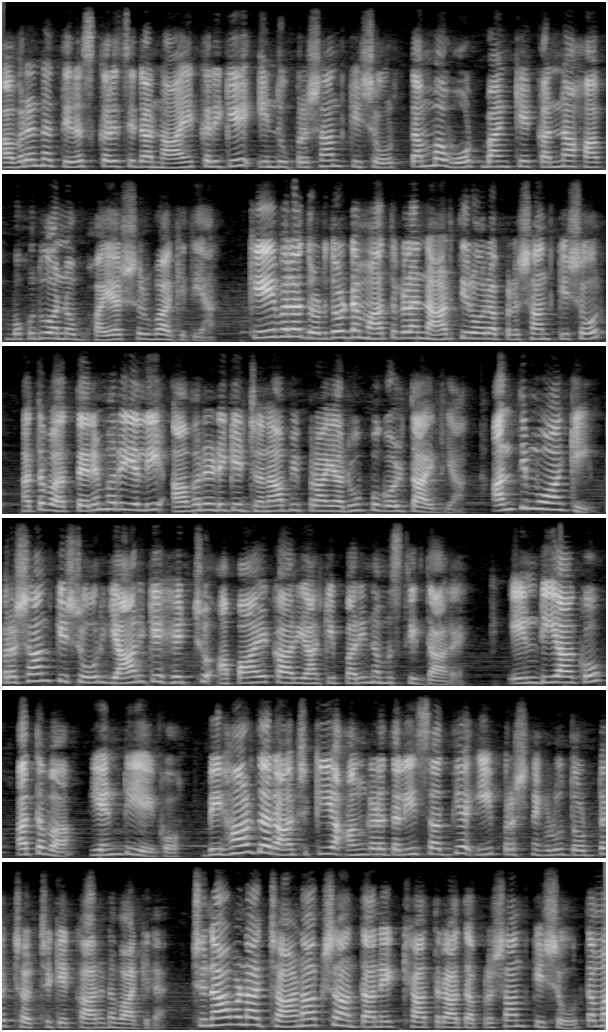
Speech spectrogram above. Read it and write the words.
ಅವರನ್ನ ತಿರಸ್ಕರಿಸಿದ ನಾಯಕರಿಗೆ ಇಂದು ಪ್ರಶಾಂತ್ ಕಿಶೋರ್ ತಮ್ಮ ವೋಟ್ ಬ್ಯಾಂಕ್ಗೆ ಕನ್ನ ಹಾಕಬಹುದು ಅನ್ನೋ ಭಯ ಶುರುವಾಗಿದೆಯಾ? ಕೇವಲ ದೊಡ್ಡ ದೊಡ್ಡ ಮಾತುಗಳನ್ನ ಆಡ್ತಿರೋರ ಪ್ರಶಾಂತ್ ಕಿಶೋರ್ ಅಥವಾ ತೆರೆಮರೆಯಲ್ಲಿ ಅವರೆಡೆಗೆ ಜನಾಭಿಪ್ರಾಯ ರೂಪುಗೊಳ್ತಾ ಇದೆಯಾ? ಅಂತಿಮವಾಗಿ ಪ್ರಶಾಂತ್ ಕಿಶೋರ್ ಯಾರಿಗೆ ಹೆಚ್ಚು ಅಪಾಯಕಾರಿಯಾಗಿ ಪರಿಣಮಿಸುತ್ತಿದ್ದಾರೆ ಇಂಡಿಯಾಗೋ ಅಥವಾ ಎನ್ಡಿಎಗೋ? ಬಿಹಾರದ ರಾಜಕೀಯ ಅಂಗಳದಲ್ಲಿ ಸದ್ಯ ಈ ಪ್ರಶ್ನೆಗಳು ದೊಡ್ಡ ಚರ್ಚೆಗೆ ಕಾರಣವಾಗಿದೆ. ಚುನಾವಣಾ ಚಾಣಾಕ್ಷ ಅಂತಾನೆ ಖ್ಯಾತರಾದ ಪ್ರಶಾಂತ್ ಕಿಶೋರ್ ತಮ್ಮ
